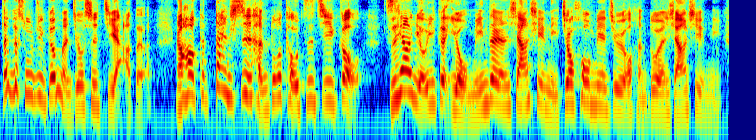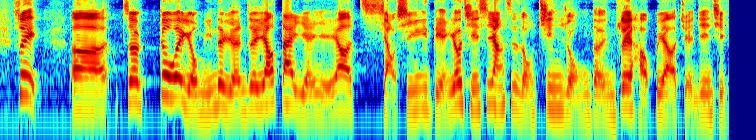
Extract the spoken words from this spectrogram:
那个数据根本就是假的。然后，但是很多投资机构只要有一个有名的人相信你，就后面就有很多人相信你。所以，呃，这各位有名的人，这要代言也要小心一点，尤其是像这种金融的，你最好不要卷进去。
